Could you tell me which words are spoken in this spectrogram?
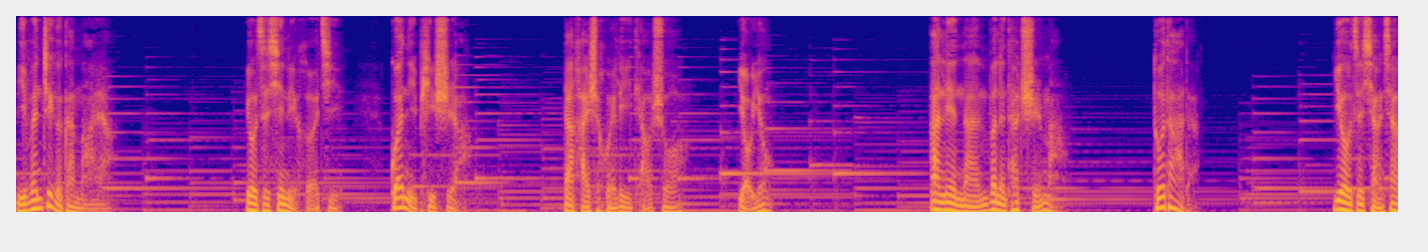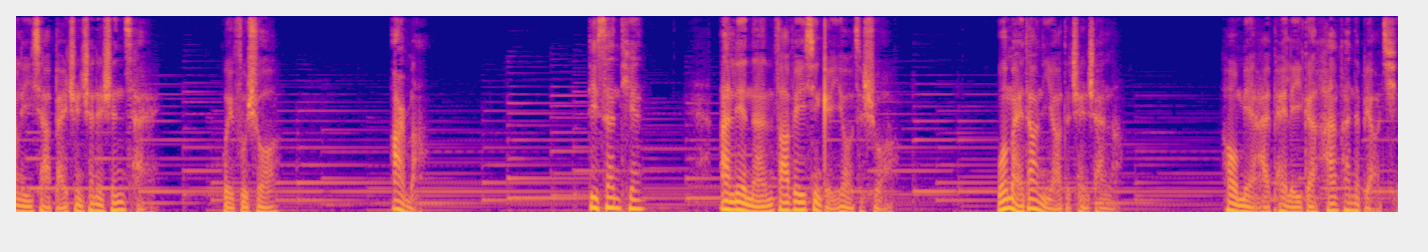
你问这个干嘛呀？柚子心里合计，关你屁事啊！但还是回了一条说，有用。暗恋男问了他尺码，多大的？柚子想象了一下白衬衫的身材，回复说，二码。第三天，暗恋男发微信给柚子说，我买到你要的衬衫了，后面还配了一个憨憨的表情。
